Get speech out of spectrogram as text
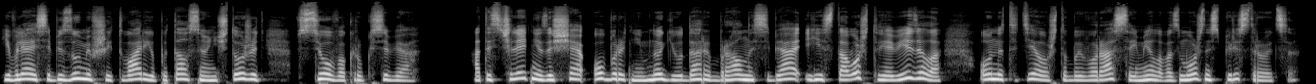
являясь обезумевшей тварью, пытался уничтожить все вокруг себя. А тысячелетний, защищая оборотней, многие удары брал на себя, и из того, что я видела, он это делал, чтобы его раса имела возможность перестроиться.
